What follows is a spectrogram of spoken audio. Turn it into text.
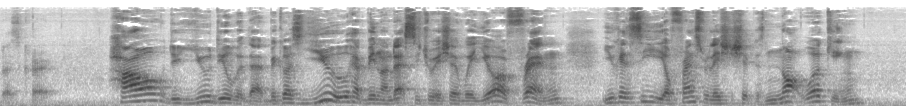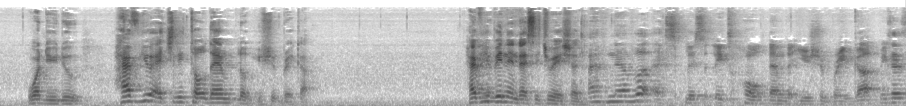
that's correct. How do you deal with that? Because you have been on that situation where you're a friend, you can see your friend's relationship is not working. What do you do? Have you actually told them, look, you should break up? Have you been in that situation? I've never explicitly told them that you should break up because,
